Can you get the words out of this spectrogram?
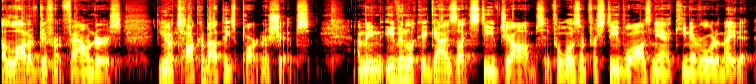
a lot of different founders, you know, talk about these partnerships. I mean, even look at guys like Steve Jobs. If it wasn't for Steve Wozniak, he never would have made it.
